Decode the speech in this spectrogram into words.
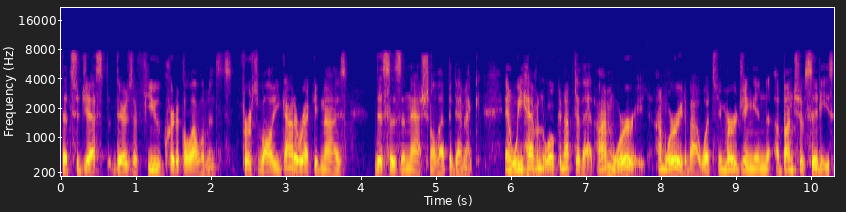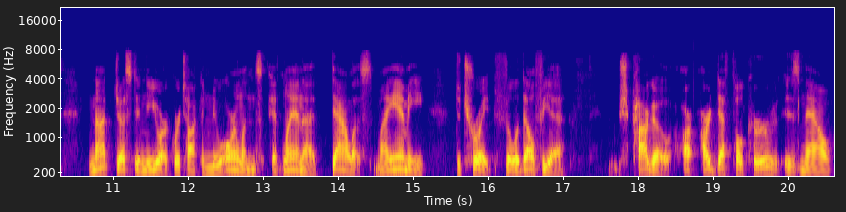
that suggest there's a few critical elements. First of all, you got to recognize this is a national epidemic. And we haven't woken up to that. I'm worried. I'm worried about what's emerging in a bunch of cities, not just in New York. We're talking New Orleans, Atlanta, Dallas, Miami, Detroit, Philadelphia, Chicago. Our, our death toll curve is now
